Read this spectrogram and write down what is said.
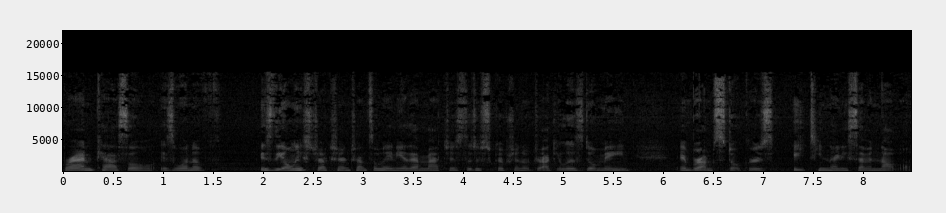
Bran Castle is one of is the only structure in Transylvania that matches the description of Dracula's domain in Bram Stoker's 1897 novel.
